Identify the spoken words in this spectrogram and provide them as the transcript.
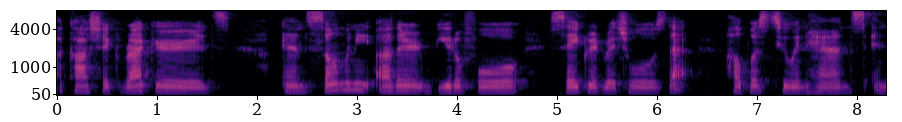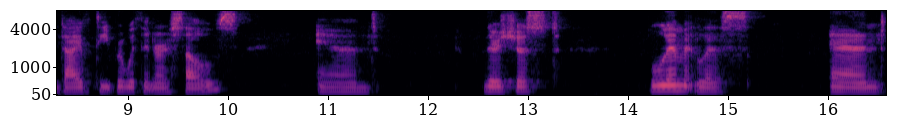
Akashic records, and so many other beautiful sacred rituals that help us to enhance and dive deeper within ourselves. And there's just limitless and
